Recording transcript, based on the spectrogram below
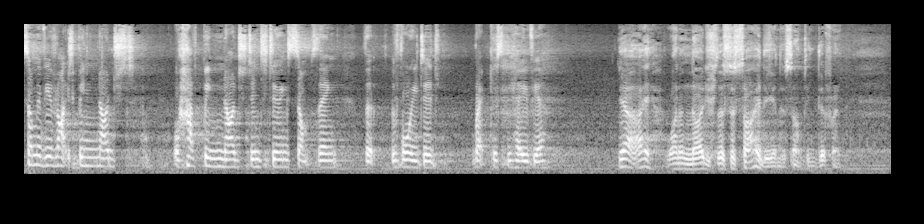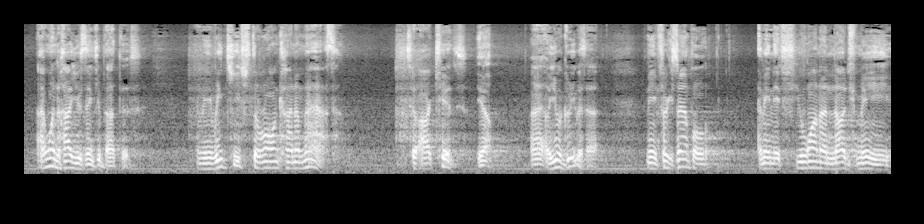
some of you have like been nudged or have been nudged into doing something that avoided reckless behaviour? Yeah, I want to nudge the society into something different. I wonder how you think about this. I mean, we teach the wrong kind of math to our kids. Yeah. Uh, you agree with that? I mean, for example, I mean, if you want to nudge me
